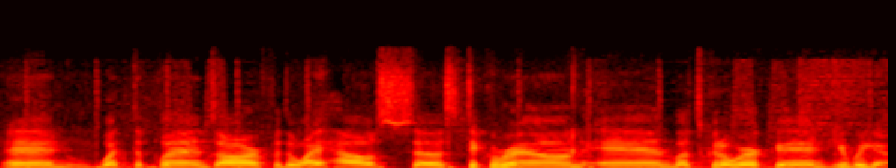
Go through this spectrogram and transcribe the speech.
and what the plans are for the White House. So stick around and let's go to work and here we go.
